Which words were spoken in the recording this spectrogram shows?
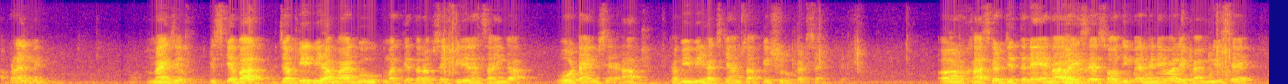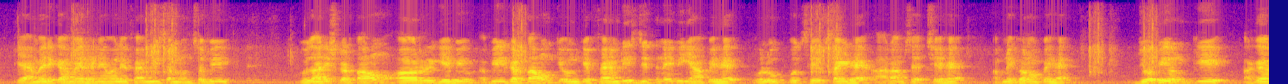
अप्रैल में। मैक्सिमम इसके बाद जब भी भी हमारे को हुकूमत की तरफ़ से क्लियरेंस आएगा वो टाइम से आप कभी भी हज कैंप्स आपके शुरू कर सकते हैं। और खासकर जितने एन एनआरआई है सऊदी में रहने वाले फैमिलीज़ है या अमेरिका में रहने वाले फैमिलीज़ है उनसे भी गुजारिश करता हूँ और ये भी अपील करता हूँ कि उनके फैमिलीज़ जितने भी यहाँ पे है वो लोग बहुत सेफ़ साइड है आराम से अच्छे है अपने घरों पे है। जो भी उनकी, अगर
